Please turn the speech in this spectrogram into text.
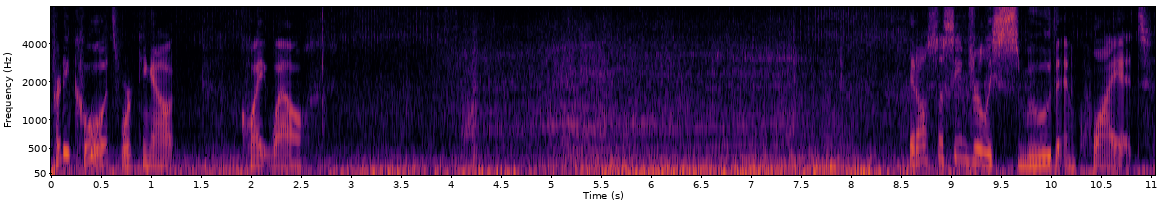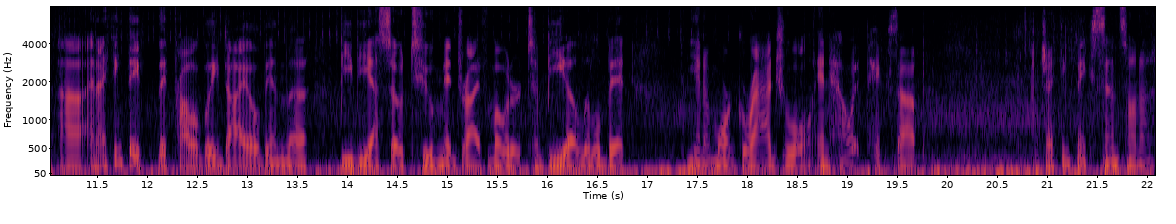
Pretty cool. It's working out quite well. It also seems really smooth and quiet, uh, and I think they've they've probably dialed in the BBS02 mid-drive motor to be a little bit, you know, more gradual in how it picks up, which I think makes sense on a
